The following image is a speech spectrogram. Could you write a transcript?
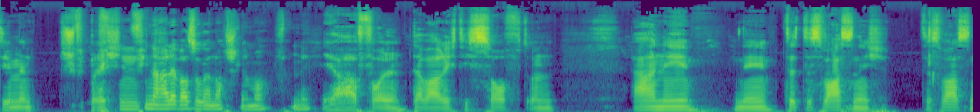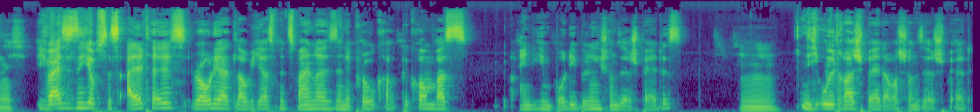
dementsprechend, Finale war sogar noch schlimmer, fand ich. ja, voll. Da war richtig soft und, ah, nee, nee, das, das war's nicht. Das war's nicht. Ich weiß jetzt nicht, ob es das Alter ist. Rowley hat, glaube ich, erst mit 32 seine Pro-Card bekommen, was eigentlich im Bodybuilding schon sehr spät ist. Hm. Nicht ultra spät, aber schon sehr spät.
